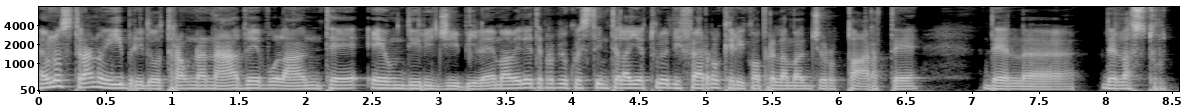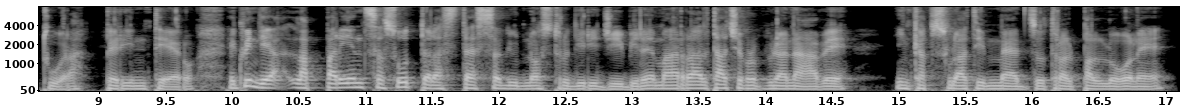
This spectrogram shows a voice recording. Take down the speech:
È uno strano ibrido tra una nave volante e un dirigibile, ma vedete proprio questa intelaiatura di ferro che ricopre la maggior parte del, della struttura per intero. E quindi l'apparenza sotto è la stessa di un nostro dirigibile, ma in realtà c'è proprio una nave incapsulata in mezzo tra il pallone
